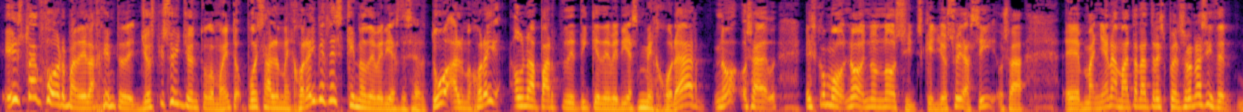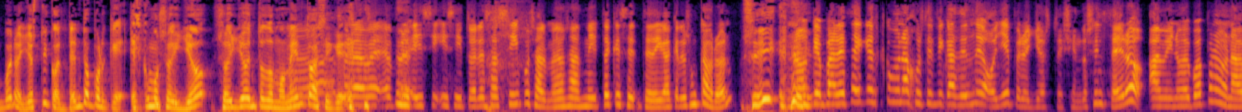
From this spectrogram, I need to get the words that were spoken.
Esta forma de la gente de, yo es que soy yo en todo momento, pues a lo mejor hay veces que no deberías de ser tú, a lo mejor hay una parte de ti que deberías mejorar, ¿no? O sea, es como, no, no, no, es que yo soy así, o sea, eh, mañana matan a tres personas y dicen, bueno, yo estoy contento porque es como soy yo, soy yo en todo momento, así que... y, si, y, si, tú eres así, pues al menos admite que se, te diga que eres un cabrón. Sí. No, que parece que es como una justificación de, oye, pero yo estoy siendo sincero, a mí no me puedes poner una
